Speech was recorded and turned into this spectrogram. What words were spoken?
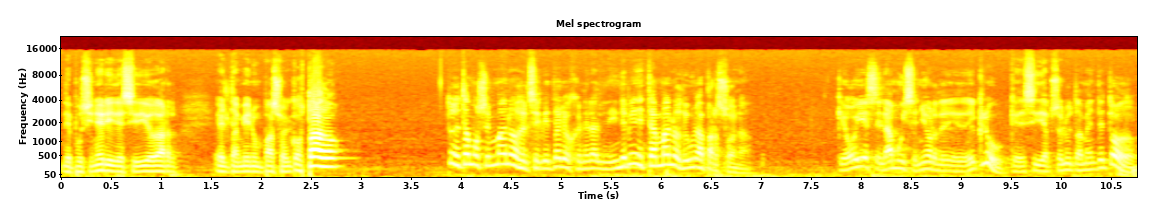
de Pusineri decidió dar él también un paso al costado. Entonces estamos en manos del secretario general de Independiente, está en manos de una persona, que hoy es el amo y señor del club, que decide absolutamente todo.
